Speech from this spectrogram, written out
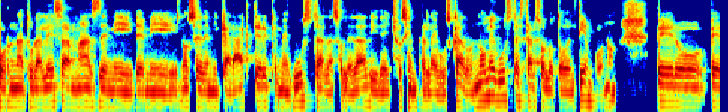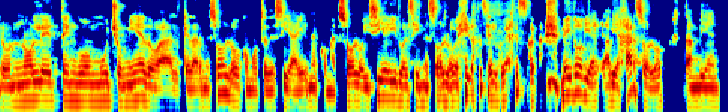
por naturaleza más de mi, de mi, no sé, de mi carácter, que me gusta la soledad y de hecho siempre la he buscado. No me gusta estar solo todo el tiempo, ¿no? Pero, pero no le tengo mucho miedo al quedarme solo, como te decía, irme a comer solo. Y sí he ido al cine solo, he ido a lugares. Me he ido a viajar solo también.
